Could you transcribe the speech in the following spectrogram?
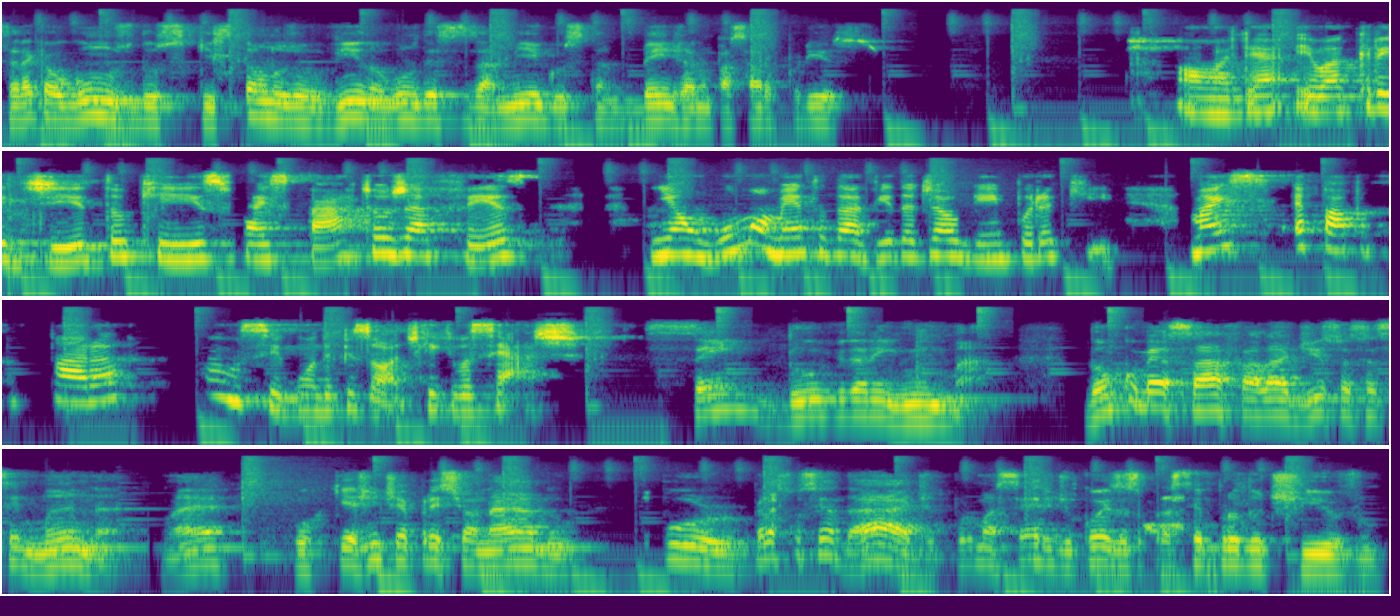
Será que alguns dos que estão nos ouvindo, alguns desses amigos também já não passaram por isso? Olha, eu acredito que isso faz parte ou já fez em algum momento da vida de alguém por aqui. Mas é papo para um segundo episódio. O que, que você acha? Sem dúvida nenhuma. Vamos começar a falar disso essa semana, não é? Porque a gente é pressionado por, pela sociedade, por uma série de coisas para ser produtivo,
